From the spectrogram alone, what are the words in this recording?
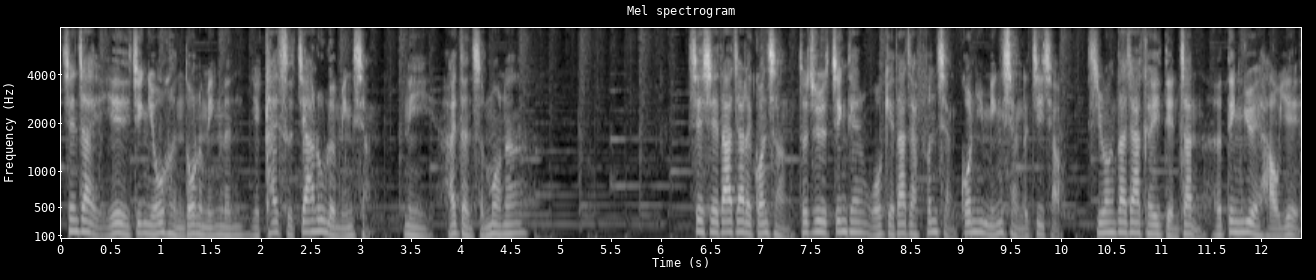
现在也已经有很多的名人也开始加入了冥想，你还等什么呢？谢谢大家的观赏，这就是今天我给大家分享关于冥想的技巧。希望大家可以点赞和订阅好耶。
